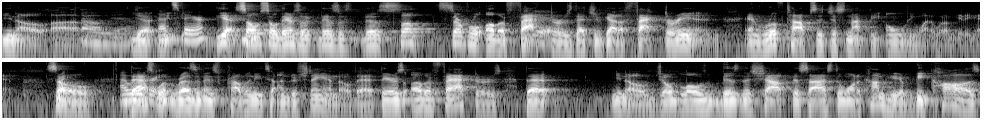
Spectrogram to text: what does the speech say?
you know. um, Oh, yeah. Yeah. That's y- fair. Yeah, so, so there's a, there's a, there's some, several other factors that you've got to factor in. And rooftops is just not the only one, of what I'm getting at. So I would that's agree. what residents probably need to understand though, that there's other factors that you know, Joe Blow's business shop decides to want to come here because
